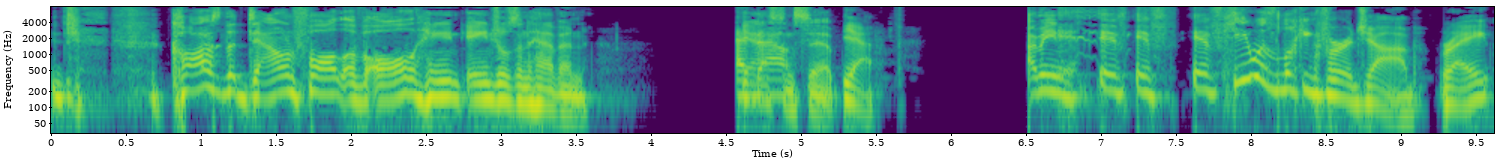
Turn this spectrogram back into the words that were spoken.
caused the downfall of all ha- angels in heaven. And Gas now- and sip. Yeah. I mean, if if if he was looking for a job, right,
